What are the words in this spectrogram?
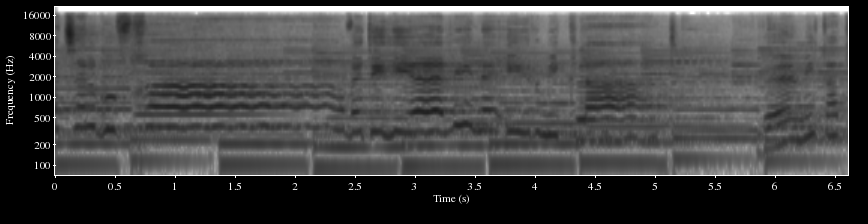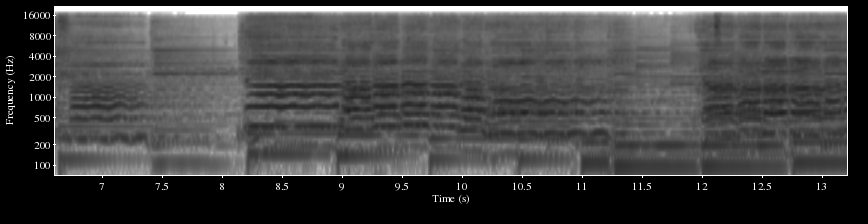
אצל גופך, ותהיה לי לעיר מקלט במיטתך. דה רה רה רה רה רה רה רה רה רה רה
